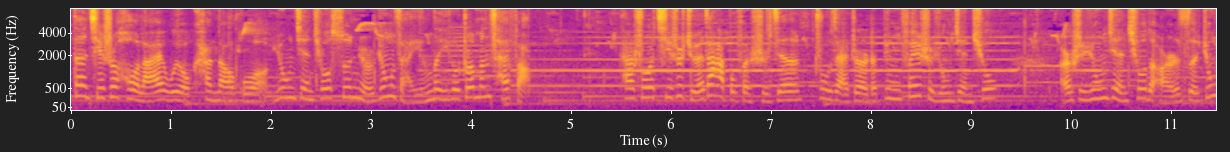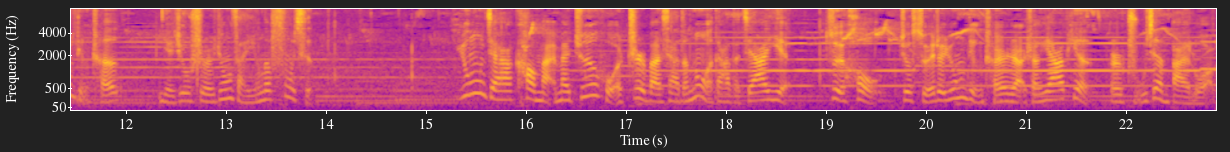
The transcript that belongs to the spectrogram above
但其实后来我有看到过雍建秋孙女雍载莹的一个专门采访。他说，其实绝大部分时间住在这儿的并非是雍建秋，而是雍建秋的儿子雍鼎臣，也就是雍载莹的父亲。雍家靠买卖军火置办下的偌大的家业。最后就随着雍鼎臣染上鸦片而逐渐败落了。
